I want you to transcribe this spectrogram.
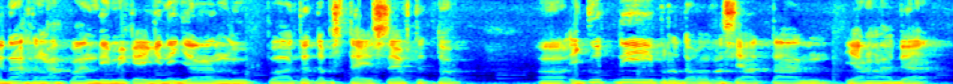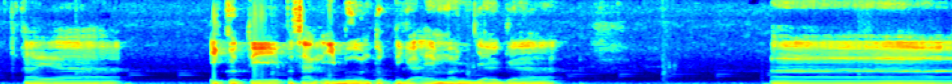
di tengah-tengah pandemi kayak gini jangan lupa tetap stay safe, tetap eh, ikuti protokol kesehatan yang ada. Kayak ikuti pesan ibu untuk 3M menjaga eh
